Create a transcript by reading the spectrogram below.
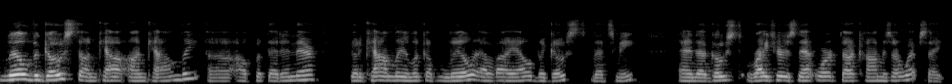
Lil the Ghost on Cal on Calendly. Uh, I'll put that in there. Go to Calendly and look up Lil L I L the Ghost. That's me. And uh, ghostwritersnetwork.com is our website.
